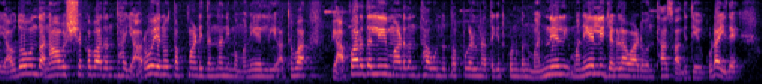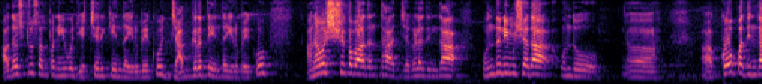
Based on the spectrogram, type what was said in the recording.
ಯಾವುದೋ ಒಂದು ಅನಾವಶ್ಯಕವಾದಂತಹ ಯಾರೋ ಏನೋ ತಪ್ಪು ಮಾಡಿದ್ದನ್ನು ನಿಮ್ಮ ಮನೆಯಲ್ಲಿ ಅಥವಾ ವ್ಯಾಪಾರದಲ್ಲಿ ಮಾಡಿದಂಥ ಒಂದು ತಪ್ಪುಗಳನ್ನ ತೆಗೆದುಕೊಂಡು ಬಂದು ಮನೆಯಲ್ಲಿ ಮನೆಯಲ್ಲಿ ಜಗಳವಾಡುವಂತಹ ಸಾಧ್ಯತೆಯು ಕೂಡ ಇದೆ. ಆದಷ್ಟು ಸ್ವಲ್ಪ ನೀವು ಎಚ್ಚರಿಕೆಯಿಂದ ಇರಬೇಕು, ಜಾಗ್ರತೆಯಿಂದ ಇರಬೇಕು. ಅನವಶ್ಯಕವಾದಂತಹ ಜಗಳದಿಂದ ಒಂದು ನಿಮಿಷದ ಒಂದು ಕೋಪದಿಂದ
